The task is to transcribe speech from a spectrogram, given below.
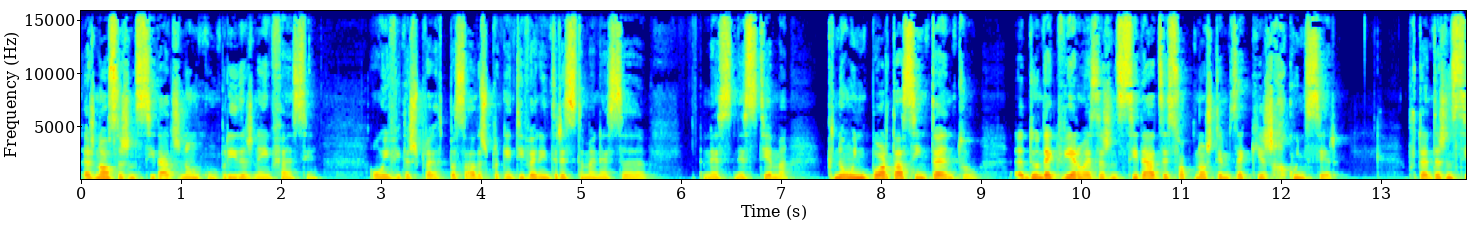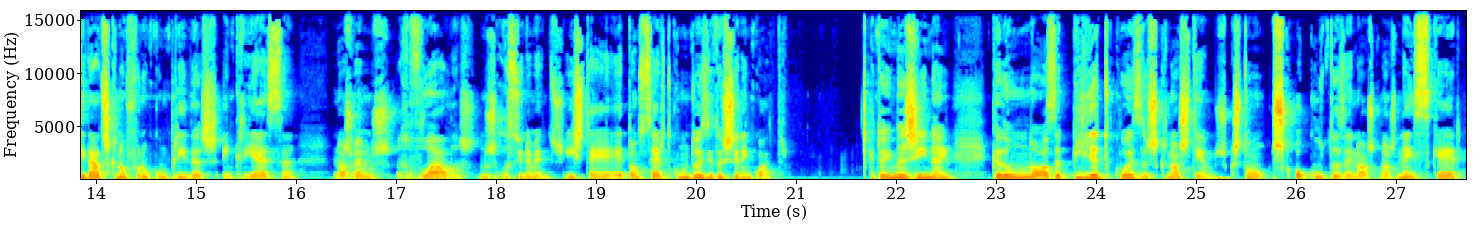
as nossas necessidades não cumpridas na infância ou em vidas passadas, para quem tiver interesse também nessa, nesse, nesse tema, que não importa assim tanto de onde é que vieram essas necessidades, é só que nós temos é que as reconhecer. Portanto, as necessidades que não foram cumpridas em criança, nós vamos revelá-las nos relacionamentos. Isto é, é tão certo como dois e dois serem quatro. Então imaginem cada um de nós a pilha de coisas que nós temos, que estão ocultas em nós, que nós nem sequer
